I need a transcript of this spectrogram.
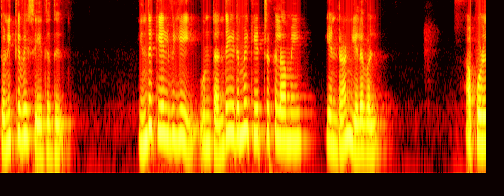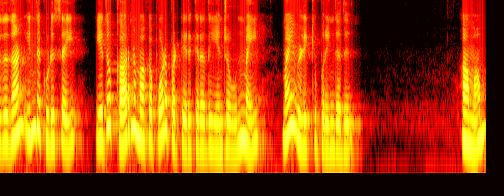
துணிக்கவே செய்தது. இந்த கேள்வியை உன் தந்தையிடமே கேட்டிருக்கலாமே என்றான் இளவல். அப்பொழுதுதான் இந்த குடிசை ஏதோ காரணமாக போடப்பட்டிருக்கிறது என்ற உண்மை மைவிழிக்கு புரிந்தது. ஆமாம்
